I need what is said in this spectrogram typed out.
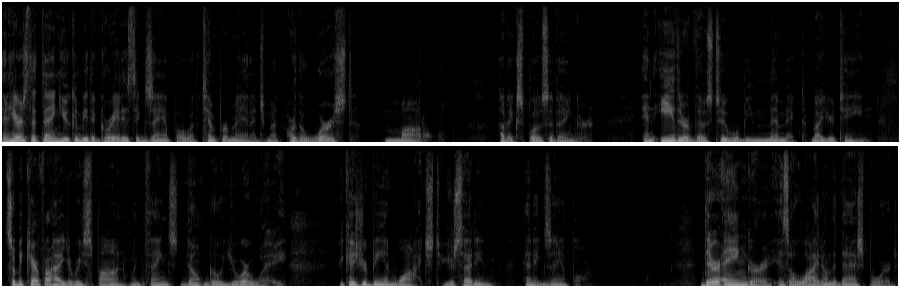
And here's the thing you can be the greatest example of temper management or the worst model of explosive anger. And either of those two will be mimicked by your teen. So be careful how you respond when things don't go your way because you're being watched. You're setting an example. Their anger is a light on the dashboard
